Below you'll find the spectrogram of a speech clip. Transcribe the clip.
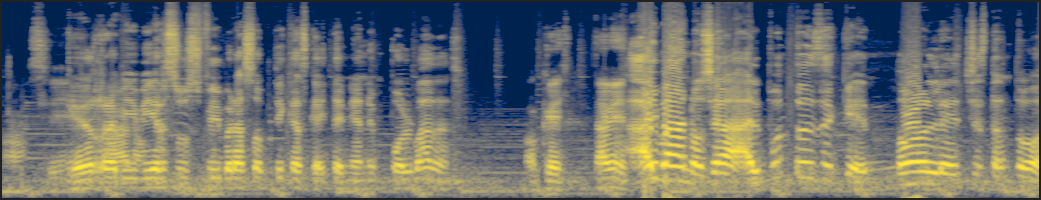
Ah, sí, que es claro. revivir sus fibras ópticas que ahí tenían empolvadas. Ok, está bien. Ahí van, o sea, el punto es de que no le eches tanto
